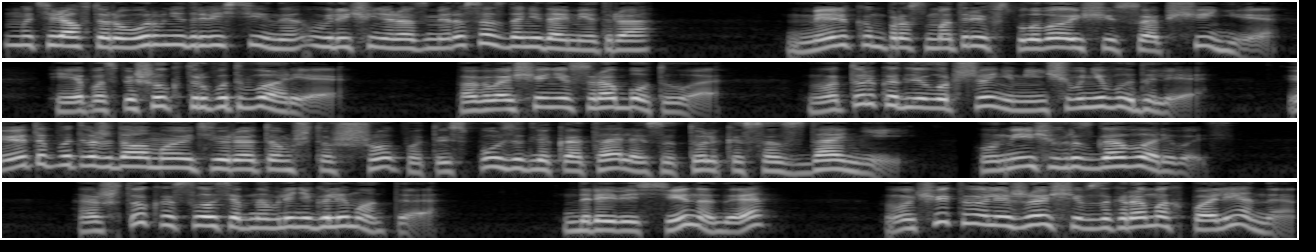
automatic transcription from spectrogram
материал второго уровня древесины, увеличение размера создания до метра. Мельком просмотрев всплывающие сообщения, я поспешил к трупу твари. Поглощение сработало, вот только для улучшения мне ничего не выдали. Это подтверждало мою теорию о том, что шепот используют для катализа только созданий, умеющих разговаривать. А что касалось обновления Галиманта? Древесина, да? Учитывая лежащие в закромах полена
